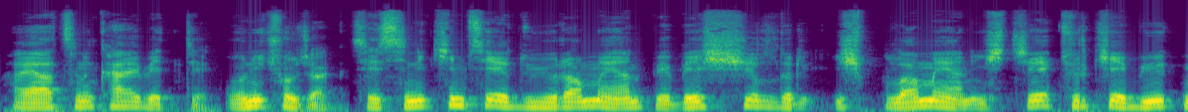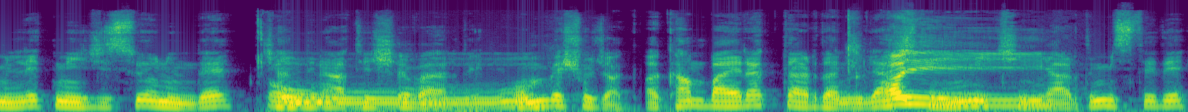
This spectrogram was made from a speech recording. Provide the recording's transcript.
hayatını kaybetti. 13 Ocak. Sesini kimseye duyuramayan ve 5 yıldır iş bulamayan işçi Türkiye Büyük Millet Meclisi önünde kendini Oo. ateşe verdi. 15 Ocak. Bakan Bayraktar'dan ilaç Ay. temini için yardım istedi.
